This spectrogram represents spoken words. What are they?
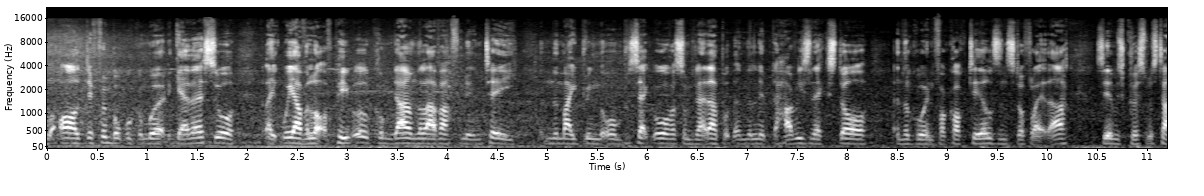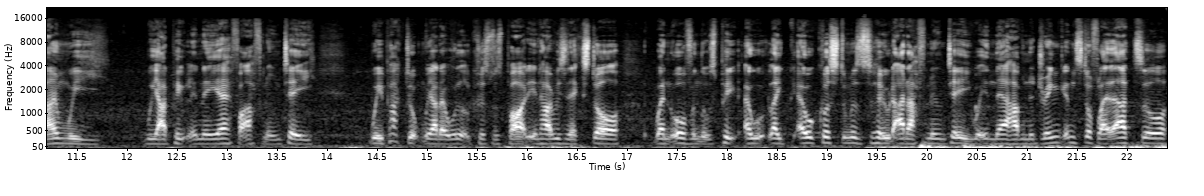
were all different but we can work together. So like we have a lot of people come down they'll have afternoon tea and they might bring their own prosecco or something like that but then they'll nip to Harry's next door and they'll go in for cocktails and stuff like that. Same as Christmas time we we had people in here for afternoon tea we packed up we had our little Christmas party in Harry's next door. went over and those people, like our customers who'd had afternoon tea were in there having a drink and stuff like that. So,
